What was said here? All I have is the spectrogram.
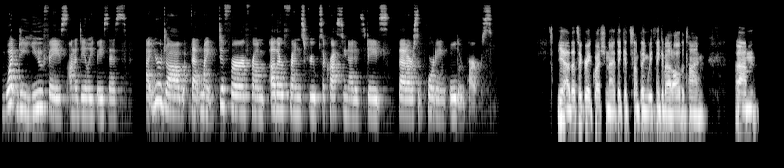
what do you face on a daily basis at your job that might differ from other friends groups across the united states that are supporting older parks? Yeah that's a great question. I think it's something we think about all the time um,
